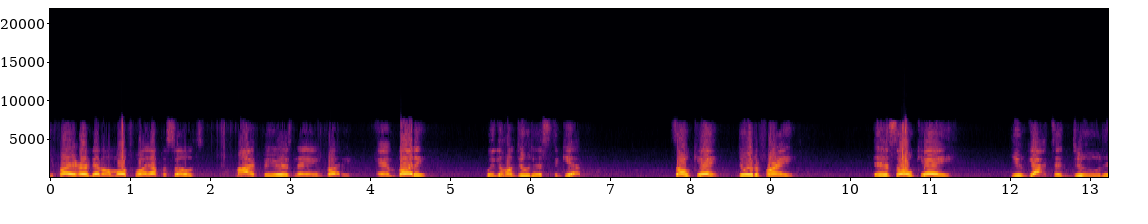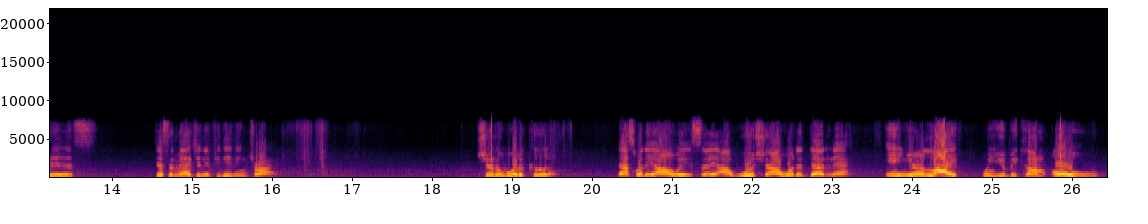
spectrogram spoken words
You probably heard that on multiple episodes. My fear is named Buddy. And Buddy, we're going to do this together. It's okay. Do it afraid. It's okay. You got to do this. Just imagine if you didn't even try it. Shoulda, woulda, coulda. That's what they always say. I wish I would have done that. In your life, when you become old,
